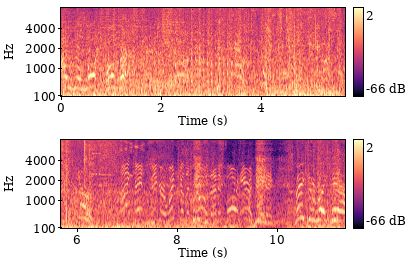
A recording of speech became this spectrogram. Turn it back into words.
I will not falter! I can't figure which of the two of them is more irritating. Breaker right now!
